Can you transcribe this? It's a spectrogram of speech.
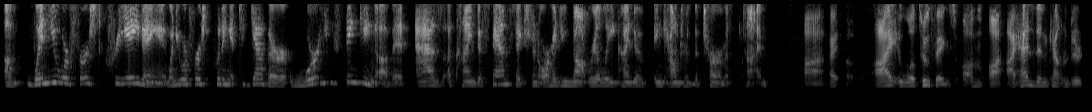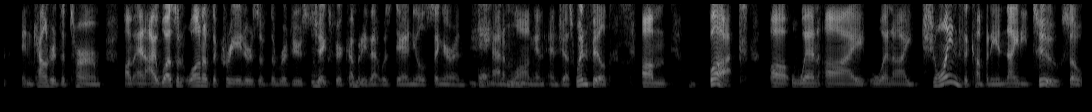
um, when you were first creating it, when you were first putting it together, were you thinking of it as a kind of fan fiction or had you not really kind of encountered the term at the time? Uh, I, I well, two things. Um, I hadn't encountered encountered the term, um, and I wasn't one of the creators of the reduced mm-hmm. Shakespeare mm-hmm. Company. That was Daniel Singer and Dang. Adam mm-hmm. Long and, and Jess Winfield. Um, but uh, when I when I joined the company in '92, so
